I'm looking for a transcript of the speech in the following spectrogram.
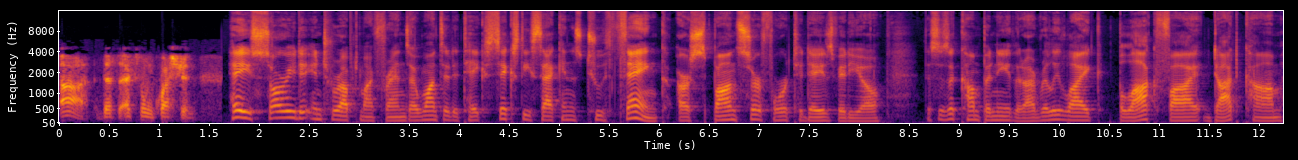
Ah, that's an excellent question. Hey, sorry to interrupt my friends. I wanted to take 60 seconds to thank our sponsor for today's video. This is a company that I really like, BlockFi.com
